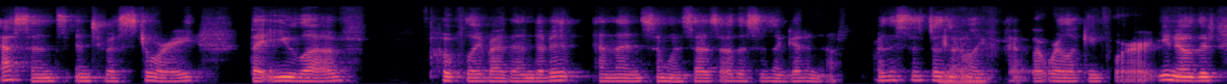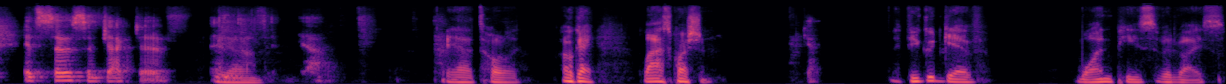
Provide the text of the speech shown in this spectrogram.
essence into a story that you love hopefully by the end of it and then someone says oh this isn't good enough or this is, doesn't Yeah. really fit what we're looking for you know there's it's so subjective and Yeah. yeah Yeah, totally. Okay, last question. Yeah. If you could give one piece of advice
